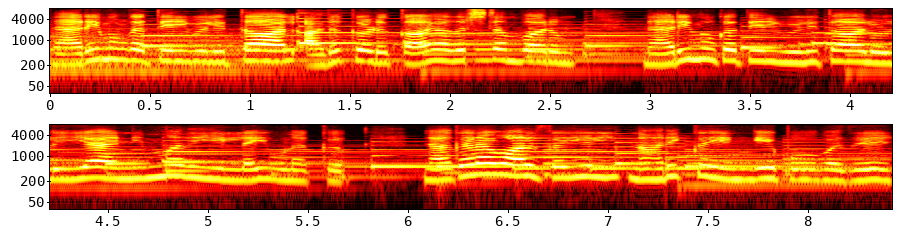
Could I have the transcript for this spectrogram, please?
நரிமுகத்தில் விழித்தால் அடுக்கடுக்காய் அதிர்ஷ்டம் வரும். நரிமுகத்தில் விழித்தால் ஒழிய நிம்மதி இல்லை உனக்கு. நகர வாழ்க்கையில் நரிக்கு எங்கே போவது?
